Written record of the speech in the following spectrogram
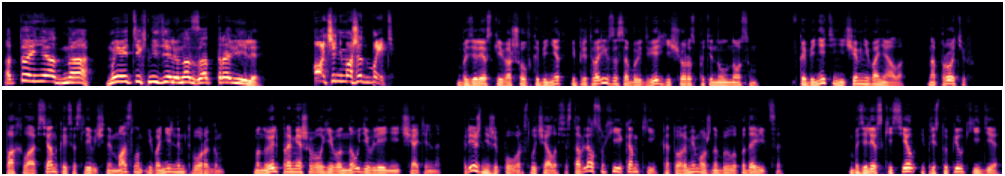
а то и не одна. Мы ведь их неделю назад травили». «Очень может быть. Базилевский вошел в кабинет и, притворив за собой дверь, еще раз потянул носом. В кабинете ничем не воняло. Напротив, пахло овсянкой со сливочным маслом и ванильным творогом. Мануэль промешивал его на удивление тщательно. Прежний же повар, случалось, оставлял сухие комки, которыми можно было подавиться. Базилевский сел и приступил к еде,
